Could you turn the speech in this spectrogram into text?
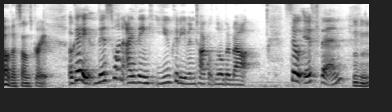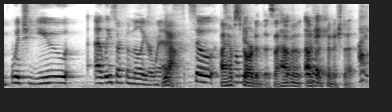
Oh, that sounds great. okay, this one I think you could even talk a little bit about. So, If Then, which you at least are familiar with. Mm-hmm. Yeah. So, I have tell me- started this. I haven't. I okay. haven't finished it. I,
